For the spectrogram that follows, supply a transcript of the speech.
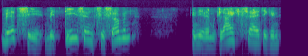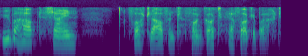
wird sie mit diesen zusammen in ihrem gleichzeitigen Überhauptsein fortlaufend von Gott hervorgebracht.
